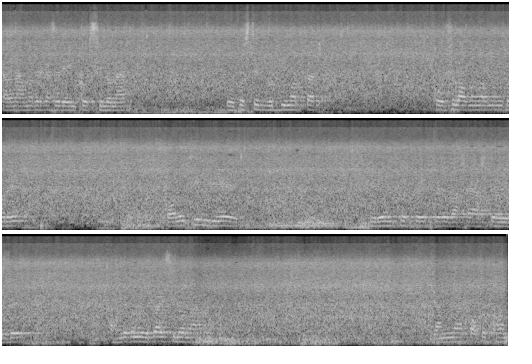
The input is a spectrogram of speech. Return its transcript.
কারণ আমাদের কাছে রেইনকোট ছিল না। উপস্থিত বুদ্ধিমত্তার কৌশল অবলম্বন করে পলিথিন দিয়ে রেইনকোট তৈরি করে বাসায় আসতে হয়েছে। আসলে কোনো উপায় ছিল না। জানি না কতক্ষণ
